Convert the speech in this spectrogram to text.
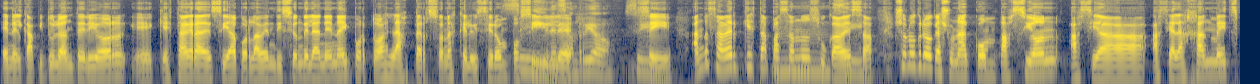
en el capítulo anterior eh, que está agradecida por la bendición de la nena y por todas las personas que lo hicieron Sí, le posible. sonrió, sí. Sí, anda a saber qué está pasando en su Mm, sí. cabeza. Yo no creo que haya una compasión hacia, hacia las handmaids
